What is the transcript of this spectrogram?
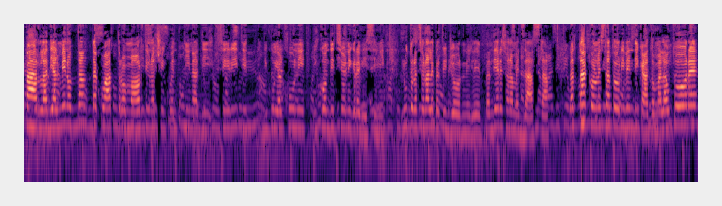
parla di almeno 84 morti, una cinquantina di feriti, di cui alcuni in condizioni gravissime. Lutto nazionale per tre giorni, le bandiere sono a mezz'asta. L'attacco non è stato rivendicato, ma l'autore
